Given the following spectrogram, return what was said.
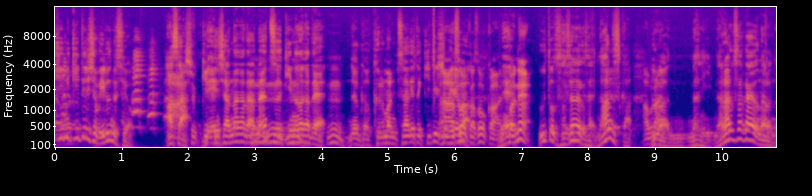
勤に聞いてる人もいるんですよ。朝電車の中ではね、通勤の中で、ん。なんか車につなげて聞いてる人もいればあそうかそうか。いっぱいね。うとうとさせないでください。何ですか？今何？七草がゆならぬ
